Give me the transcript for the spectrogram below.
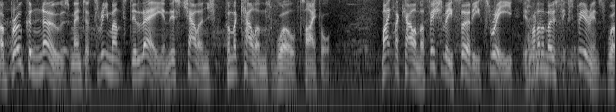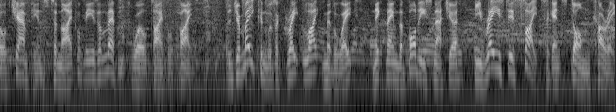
A broken nose meant a three-month delay in this challenge for McCallum's world title. Mike McCallum, officially 33, is one of the most experienced world champions. Tonight will be his 11th world title fight. The Jamaican was a great light middleweight, nicknamed the Body Snatcher. He raised his sights against Don Curry.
